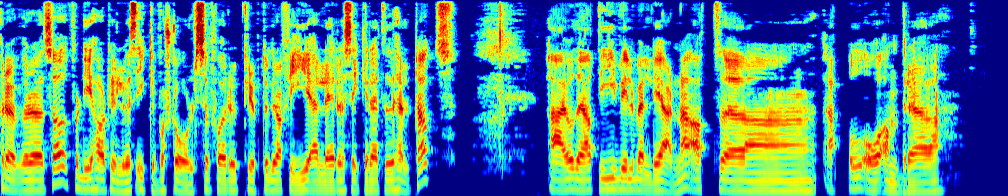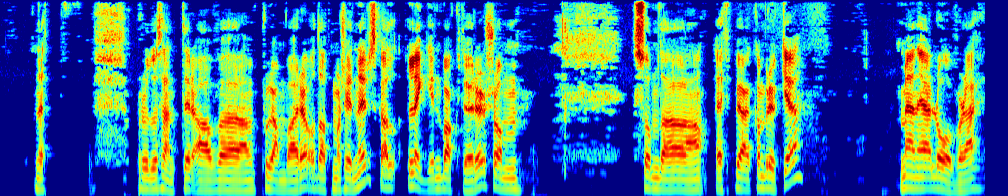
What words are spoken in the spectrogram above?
prøver å gjøre, for de har tydeligvis ikke forståelse for kryptografi eller sikkerhet i det hele tatt, er jo det at de vil veldig gjerne at eh, Apple og andre nettprodusenter av eh, programvare og datamaskiner skal legge inn bakdører som, som da FBI kan bruke, men jeg lover deg,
